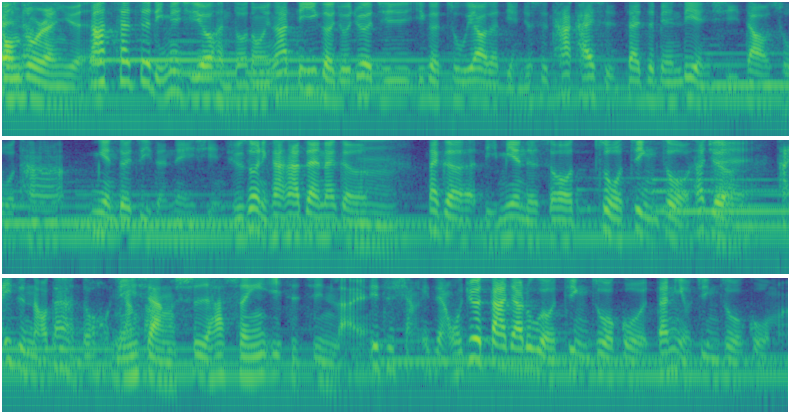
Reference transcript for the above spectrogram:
工作人员。那在这里面其实有很多东西。那第一个，我觉得其实一个主要的点就是他开始在这边练习到说他面对自己的内心。比如说，你看他在那个、嗯、那个里面的时候做静坐，他觉得他一直脑袋很多冥想是，他声音一直进来，一直想一直想。我觉得大家如果有静坐过，但你有静坐过吗？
